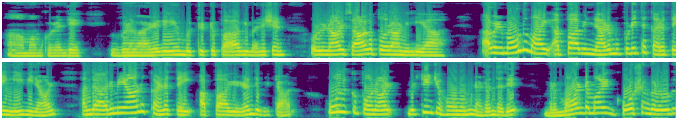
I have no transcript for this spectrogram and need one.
ஆமாம் குழந்தை. இவ்வளவு அழகையும் விட்டுட்டு பாவி மனுஷன் ஒரு நாள் சாக போறான் இல்லையா? அவள் மௌனமாய் அப்பாவின் நரம்பு புடைத்த கரத்தை நீவினாள். அந்த அருமையான கணத்தை அப்பா இழந்து விட்டார். ஊருக்கு போனால் மிருத்யுஞ்ச ஹோமம் நடந்தது. பிரம்மாண்டமாய் கோஷங்களோடு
